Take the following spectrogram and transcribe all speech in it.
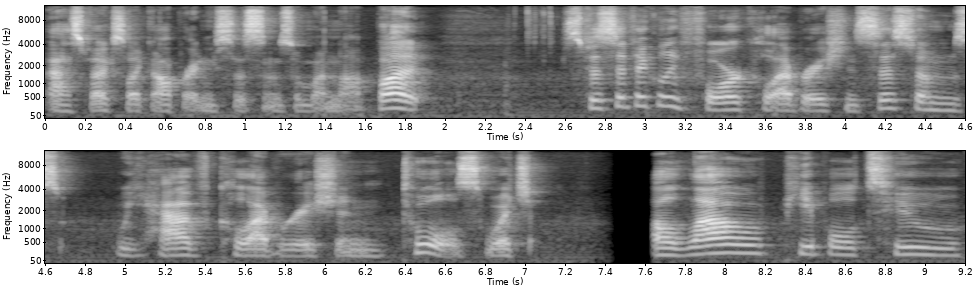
aspects like operating systems and whatnot. But specifically for collaboration systems, we have collaboration tools, which allow people to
